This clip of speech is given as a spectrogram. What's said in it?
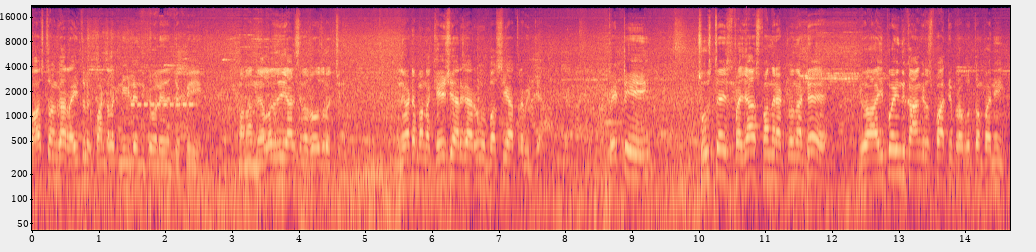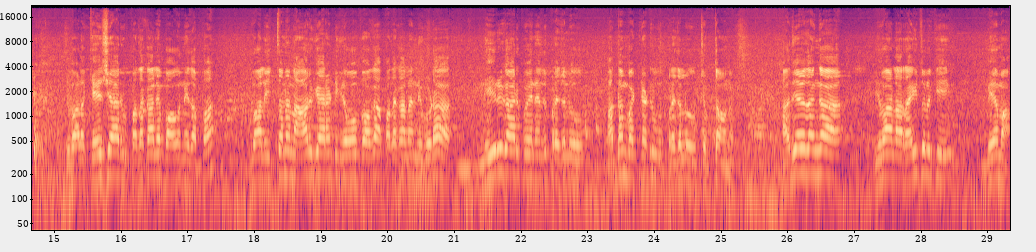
వాస్తవంగా రైతులకు పంటలకు నీళ్ళు ఎందుకు ఇవ్వలేదని చెప్పి మనం నిలదీయాల్సిన రోజులు వచ్చింది. ఎందుకంటే మొన్న కేసీఆర్ గారు బస్సు యాత్ర పెట్టారు. పెట్టి చూస్తే ప్రజాస్పందన ఎట్లుందంటే ఇవాళ అయిపోయింది కాంగ్రెస్ పార్టీ ప్రభుత్వం పని. ఇవాళ కేసీఆర్ పథకాలే బాగున్నాయి తప్ప ఇవాళ ఇస్తున్న ఆరు గ్యారంటీ ఇవ్వకపోగా ఆ పథకాలన్నీ కూడా నీరు గారిపోయినందుకు ప్రజలు అద్దం పట్టినట్టు ప్రజలు చెప్తా ఉన్నారు. అదేవిధంగా ఇవాళ రైతులకి బీమా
